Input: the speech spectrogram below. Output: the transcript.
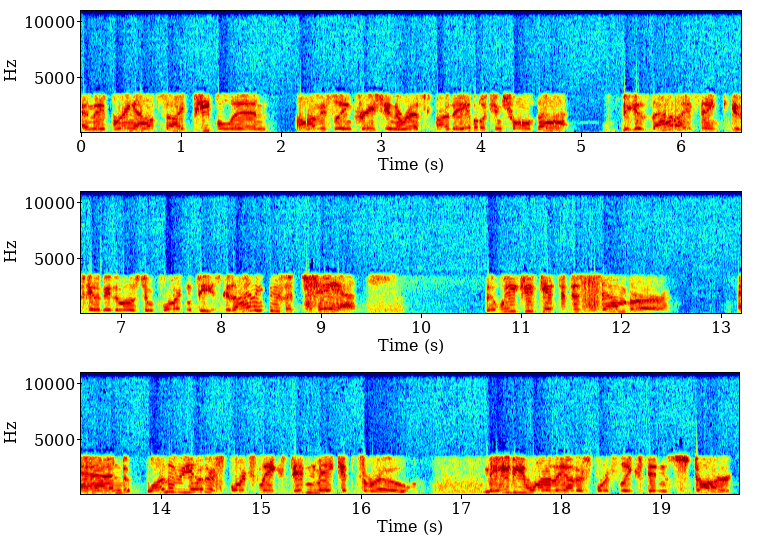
and they bring outside people in, obviously increasing the risk, are they able to control that? Because that, I think, is going to be the most important piece. Because I think there's a chance that we could get to December and one of the other sports leagues didn't make it through. Maybe one of the other sports leagues didn't start.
